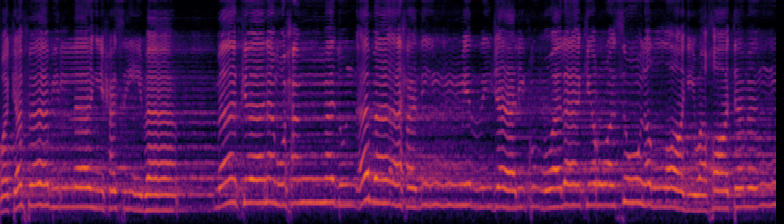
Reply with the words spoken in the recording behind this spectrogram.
وكفى بالله حسيبا. ما كان محمد أبا أحد من رجالكم ولكن رسول الله وخاتم النبيين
